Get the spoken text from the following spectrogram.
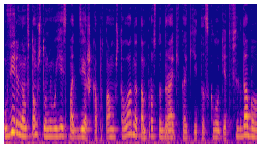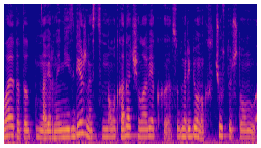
уверенным в том, что у него есть поддержка, потому что, ладно, там просто драки какие-то, склоки, это всегда бывает, это, наверное, неизбежность, но вот когда человек, особенно ребенок, чувствует, что он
